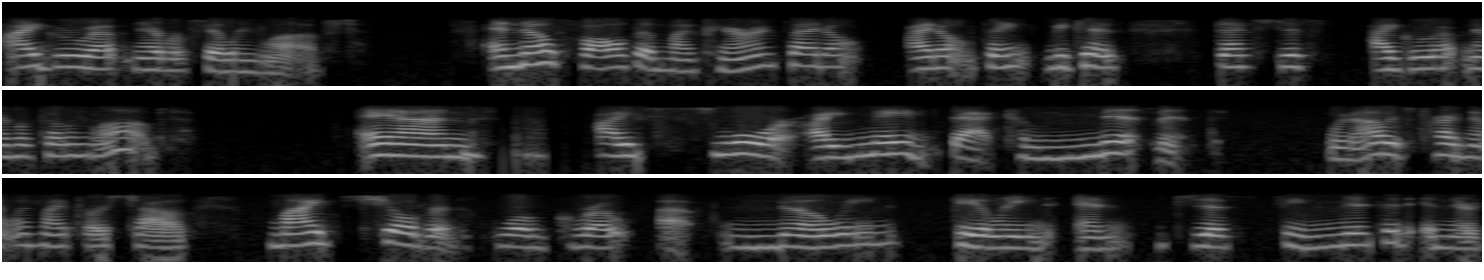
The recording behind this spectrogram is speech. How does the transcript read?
I grew up never feeling loved. And no fault of my parents, I don't I don't think because that's just I grew up never feeling loved. And I swore, I made that commitment when I was pregnant with my first child, my children will grow up knowing, feeling, and just cemented in their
